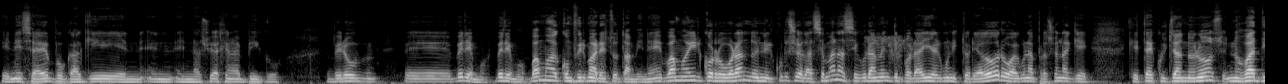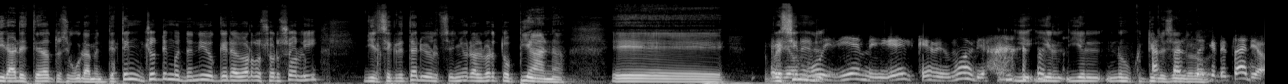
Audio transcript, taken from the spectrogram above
en esa época aquí en, en, la ciudad de General Pico. Pero eh, veremos, veremos. Vamos a confirmar esto también. ¿eh? Vamos a ir corroborando en el curso de la semana. Seguramente por ahí algún historiador o alguna persona que, que está escuchándonos nos va a tirar este dato seguramente. yo tengo entendido que era Eduardo Sorsoli y el secretario del señor Alberto Piana. Eh, muy bien, Miguel, qué memoria. Y, y el, y el, no, estoy el secretario,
